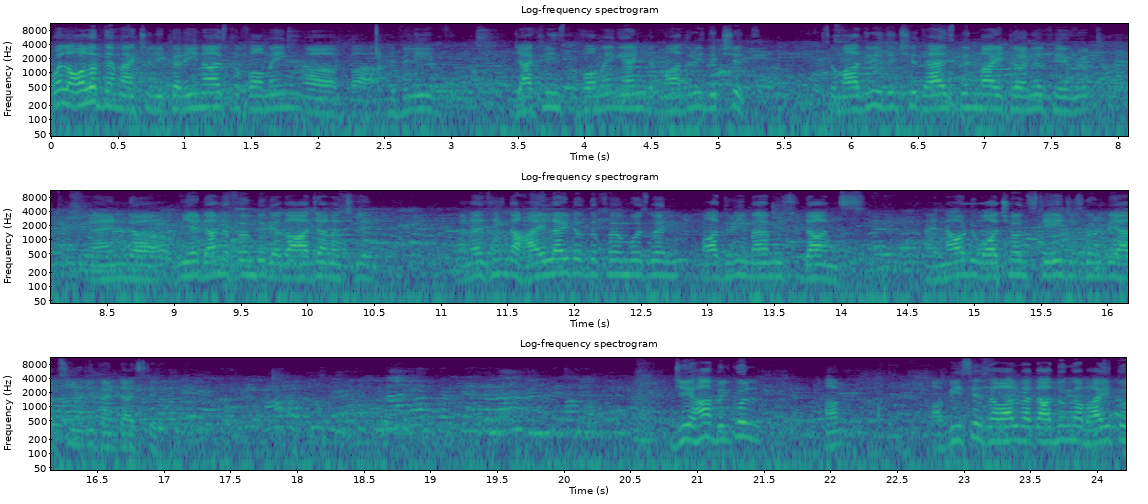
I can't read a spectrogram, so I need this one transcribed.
Well, all of them actually. Kareena is performing, uh, uh, I believe Jacqueline's performing, and Madhuri Dixit. So Madhuri Dixit has been my eternal favorite. And we had done a film together, Aaja Nachle, And I think the highlight of the film was when Madhuri ma'am used to dance. And now to watch her on stage is going to be absolutely fantastic. जी हाँ बिल्कुल। हम अभी से सवाल बता दूँगा भाई तो।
